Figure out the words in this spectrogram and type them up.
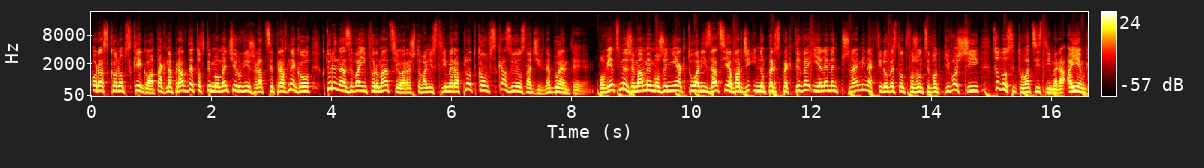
oraz Konopskiego, a tak naprawdę to w tym momencie również radcy prawnego, który nazywa informację o aresztowaniu streamera plotką, wskazując na dziwne błędy. Powiedzmy, że mamy może nie aktualizację, a bardziej inną perspektywę i element przynajmniej na chwilę obecną tworzący wątpliwości co do sytuacji streamera AMG.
